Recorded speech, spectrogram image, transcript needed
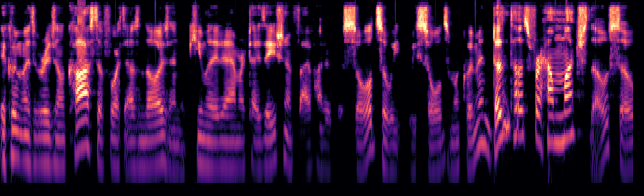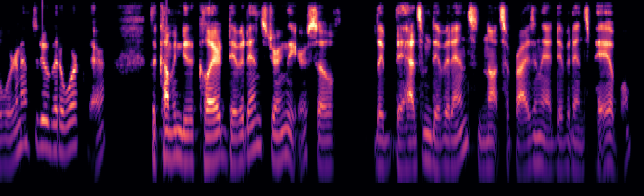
Equipment with original cost of $4,000 and accumulated amortization of 500 was sold. So we, we sold some equipment. Doesn't tell us for how much though, so we're going to have to do a bit of work there. The company declared dividends during the year, so they, they had some dividends. Not surprising, they had dividends payable.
